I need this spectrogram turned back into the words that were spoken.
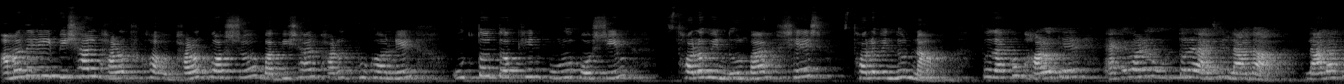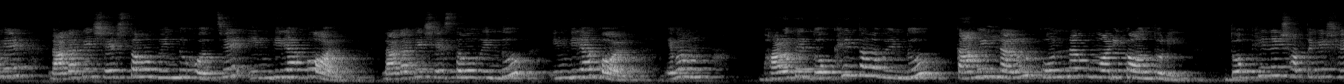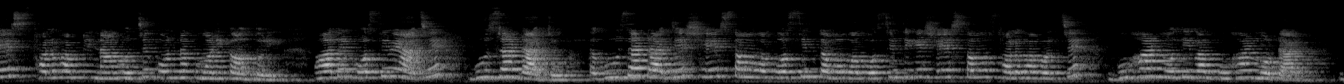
আমাদের এই বিশাল ভারত ভারতবর্ষ বা বিশাল ভারত ভূখণ্ডের উত্তর, দক্ষিণ, পূর্ব, পশ্চিম স্থলবিন্দুর বা শেষ স্থলবিন্দুর নাম। তো দেখো ভারতের একেবারে উত্তরে আছে লাদাখ। লাদাখের লাদাখের শেষতম বিন্দু হচ্ছে ইন্দিরা কল। লাদাখের শেষতম বিন্দু ইন্দিরা কল। এবং ভারতের দক্ষিণতম বিন্দু তামিলনাড়ুর কন্যাকুমারিকা অন্তরীপ দক্ষিণের সব থেকে শেষ স্থলভাগটির নাম হচ্ছে কন্যাকুমারিকা অন্তরীপ ভারতের পশ্চিমে আছে গুজরাট রাজ্য। তা গুজরাট রাজ্যের শেষতম বা পশ্চিমতম বা পশ্চিম থেকে শেষতম স্থলভাগ হচ্ছে গুহার মতি বা গুহার মোটার।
